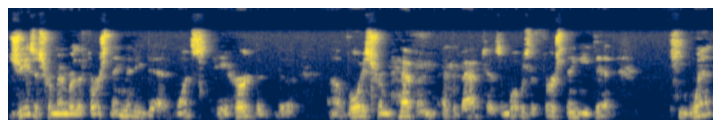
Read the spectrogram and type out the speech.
Jesus, remember, the first thing that he did, once he heard the, the uh, voice from heaven at the baptism, what was the first thing he did? He went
